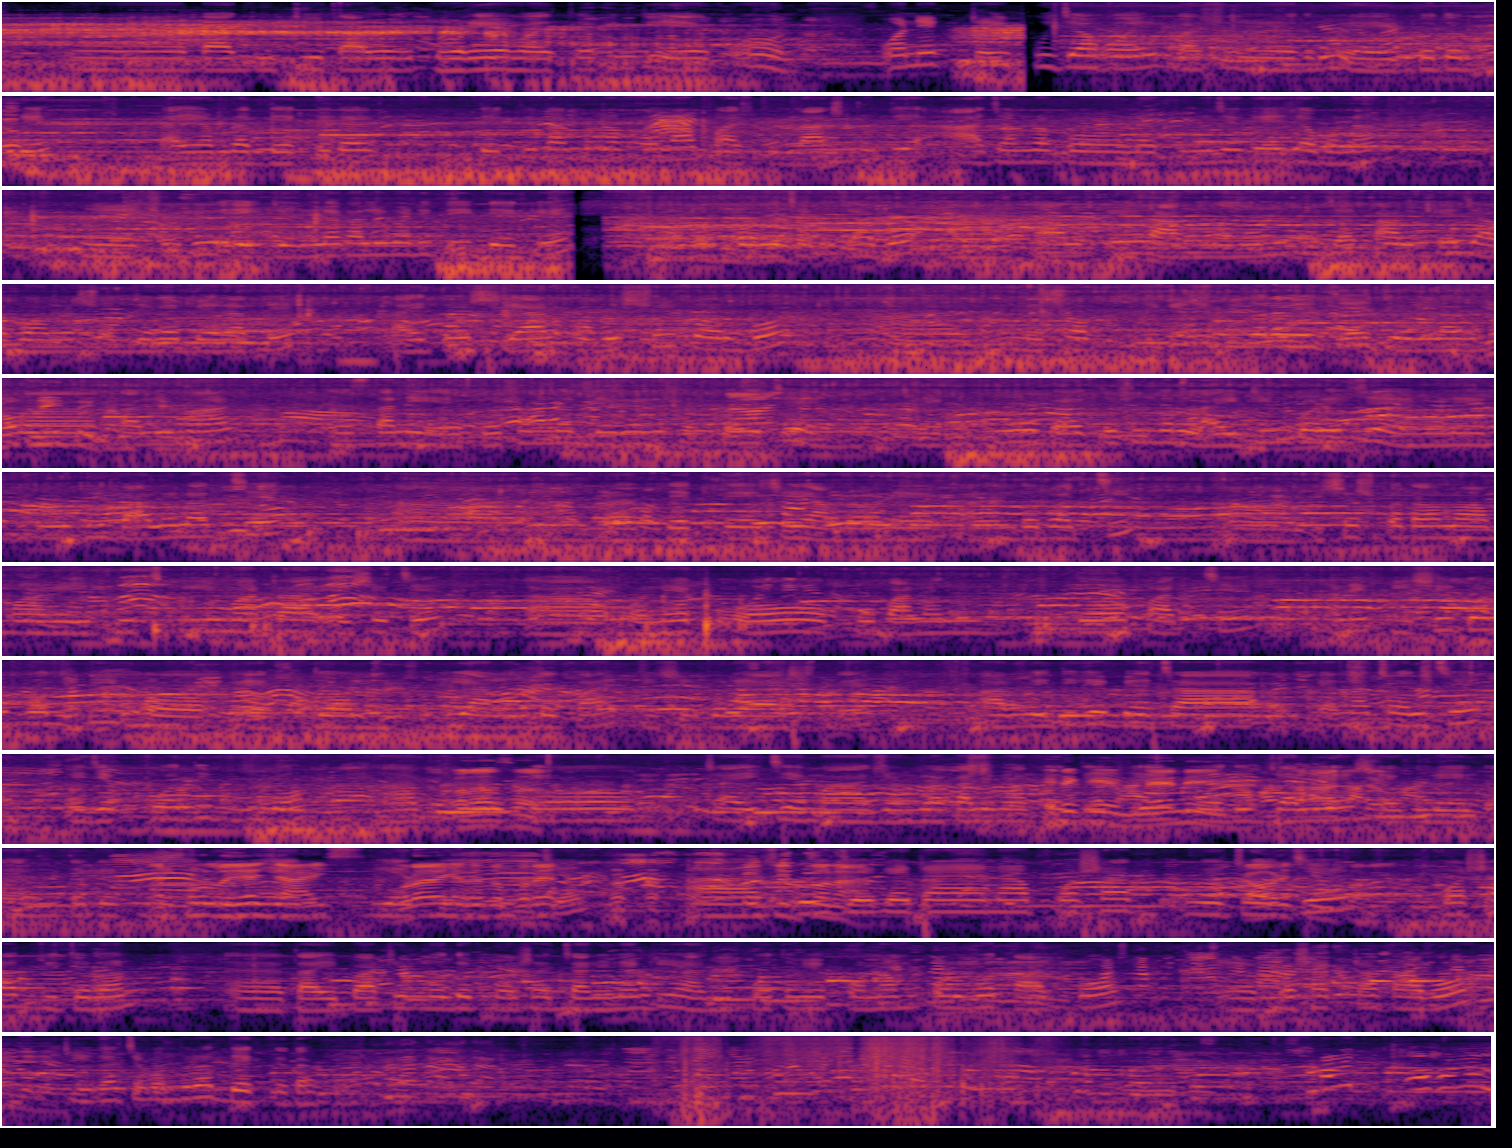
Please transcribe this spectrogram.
বা দুটি কারোর ঘরে হয়তো, কিন্তু এখন অনেকটাই পূজা হয় বাসন বদরপুরে তাই আমরা দেখতে থাক- দেখতে থাকুন আপনারা। ফার্স্ট লাস্ট অব্দি আজ আমরা কোনো জায়গায় যাব না। শুধু এই জেনলা কালীবাড়িতেই দেখে তারপর পরে চলে যাব। আর কালকে রামনবমী পূজা, কালকে যাব আমরা সব জায়গায় বেড়াতে। তাই তো শেয়ার অবশ্যই করব। সব থেকে সুন্দর হয়েছে জেনলা কালীমার স্থানে এত সুন্দর ডেকোরেশন করেছে মানে খুব এত সুন্দর লাইটিং করেছে মানে খুবই ভালো লাগছে। আমরা দেখতে এসে আমরা অনেক আনন্দ পাচ্ছি। আর বিশেষ কথা হলো আমার এই ফুচকি মাটা এসেছে। অনেক ও খুব আনন্দ পাচ্ছে। মানে পিসির ঘর বলতে ও একদম খুবই আনন্দ পায় পিসির ঘরে আসতে। আর ওইদিকে বেচা কেনা চলছে। এই যে প্রদীপগুলো কেউ চাইছে মা জঙ্গলা কালী কি প্রদীপ জ্বালিয়ে। সেগুলি থেকে। আর না প্রসাদ চলছে প্রসাদ বিতরণ তাই বাটির মধ্যে প্রসাদ জানি না কি আমি প্রথমে প্রণাম করব তারপর প্রসাদটা খাব। ঠিক আছে বন্ধুরা দেখতে থাকো।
